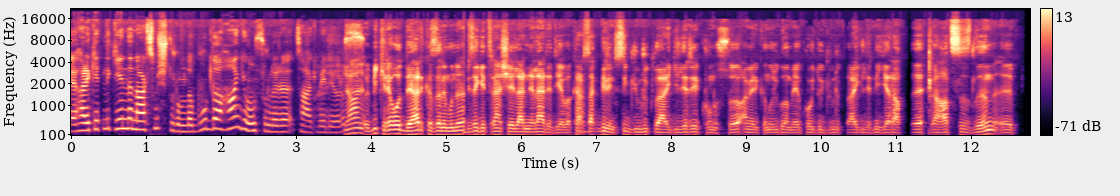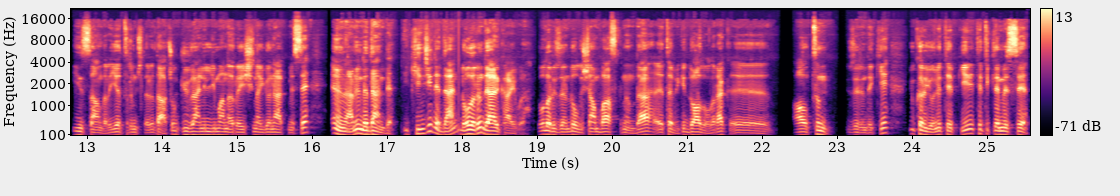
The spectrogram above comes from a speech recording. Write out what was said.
E, hareketlilik yeniden artmış durumda. Burada hangi unsurları takip ediyoruz? Yani bir kere o değer kazanımını bize getiren şeyler nelerdi diye bakarsak birincisi gümrük vergileri konusu. Amerika'nın uygulamaya koyduğu gümrük vergilerini yarattığı rahatsızlığın e, insanları, yatırımcıları daha çok güvenli liman arayışına yöneltmesi en önemli nedendi. İkinci neden doların değer kaybı. Dolar üzerinde oluşan baskının da e, tabii ki doğal olarak e, altın üzerindeki yukarı yönlü tepkiyi tetiklemesi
